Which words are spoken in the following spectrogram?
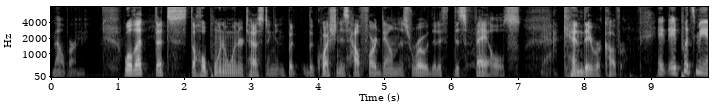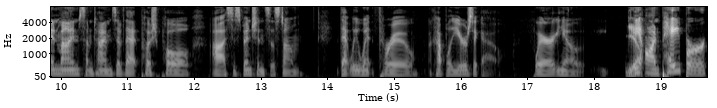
Melbourne. Well, that that's the whole point of winter testing. And but the question is how far down this road that if this fails, Yeah. can they recover? It, it puts me in mind sometimes of that push pull uh, suspension system that we went through a couple of years ago, where, you know, Yeah. on paper,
